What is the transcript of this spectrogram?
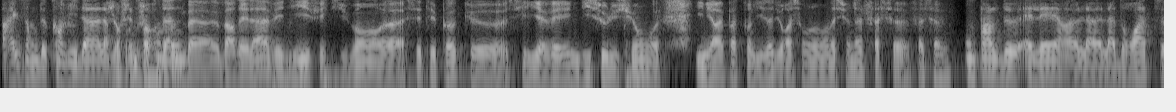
par exemple, de candidat à la prochaine Jordan Bardella avait dit effectivement euh, à cette époque que euh, s'il y avait une dissolution, il n'y aurait pas de candidat du Rassemblement national face, face à eux. On parle de LR, la, droite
